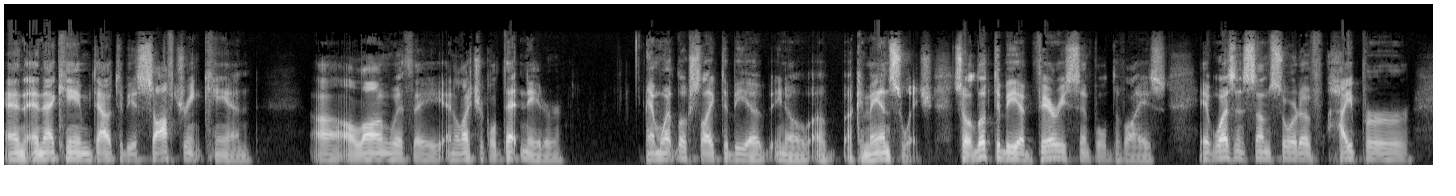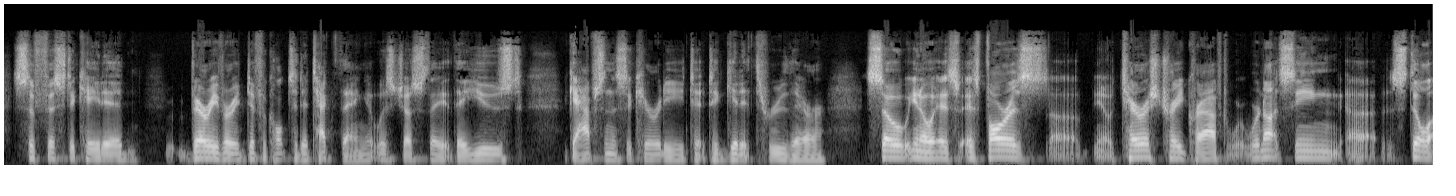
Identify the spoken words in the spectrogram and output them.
And, and that came out to be a soft drink can uh, along with a an electrical detonator and what looks like to be a you know a, a, command switch. So it looked to be a very simple device. It wasn't some sort of hyper sophisticated, very very difficult to detect thing. It was just they they used gaps in the security to to get it through there. So you know, as as far as uh, you know, terrorist tradecraft, we're, we're not seeing uh, still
